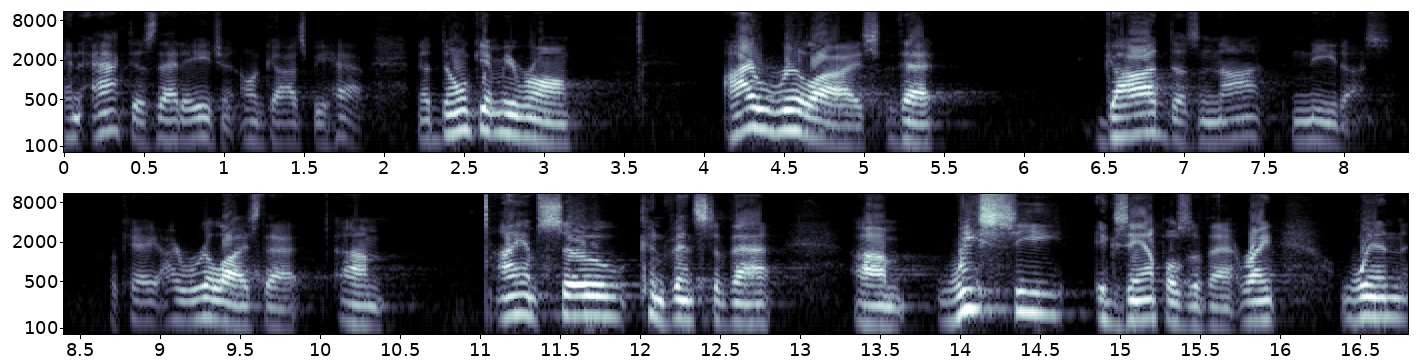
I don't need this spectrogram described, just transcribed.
and act as that agent on God's behalf. Now, don't get me wrong. I realize that God does not need us. Okay? I realize that. Um, I am so convinced of that. Um, we see examples of that, right? When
